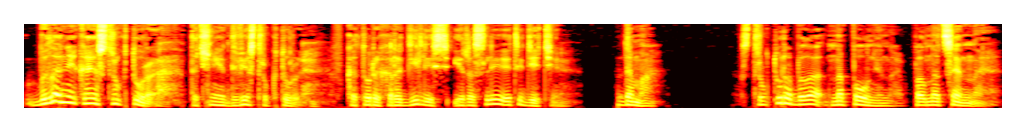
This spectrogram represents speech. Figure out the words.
Была некая структура, точнее две структуры, в которых родились и росли эти дети. Дома. Структура была наполнена, полноценная.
